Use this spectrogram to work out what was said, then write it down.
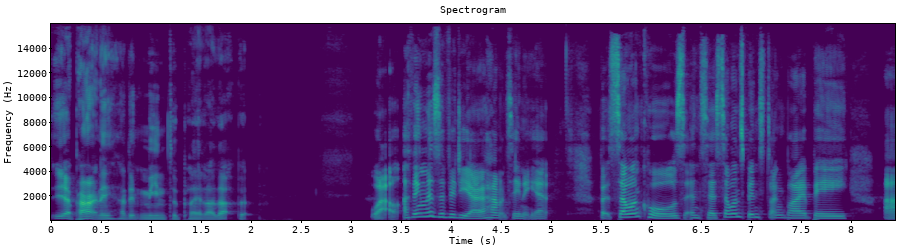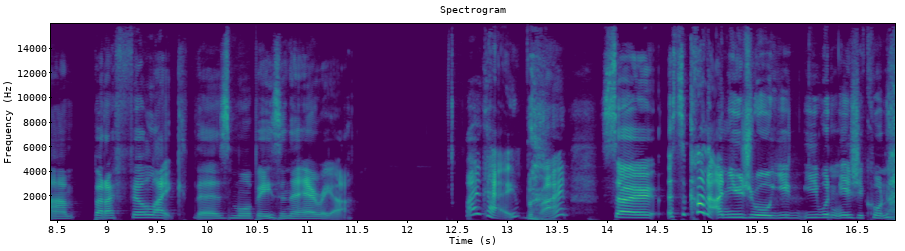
yeah. Apparently, I didn't mean to play it like that, but Well, I think there's a video. I haven't seen it yet, but someone calls and says someone's been stung by a bee, um, but I feel like there's more bees in the area. Okay, right. so it's a kind of unusual. You you wouldn't usually call.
